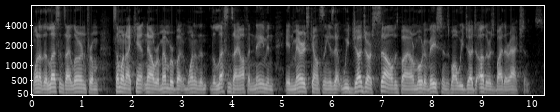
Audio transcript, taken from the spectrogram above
One of the lessons I learned from someone I can't now remember, but one of the, the lessons I often name in, in marriage counseling is that we judge ourselves by our motivations while we judge others by their actions.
